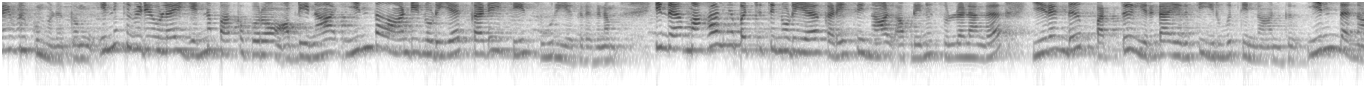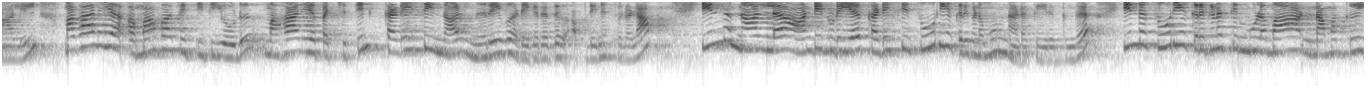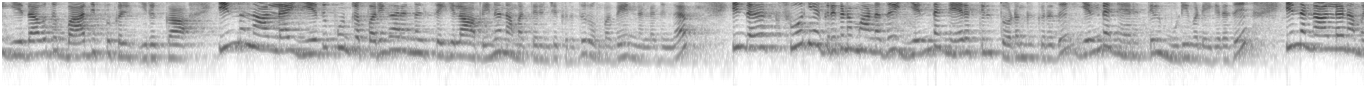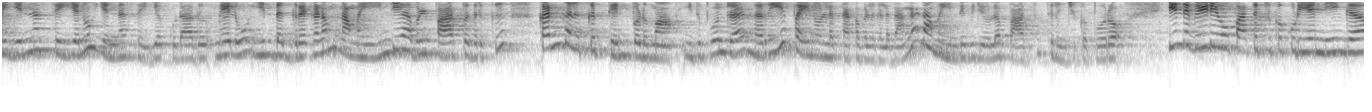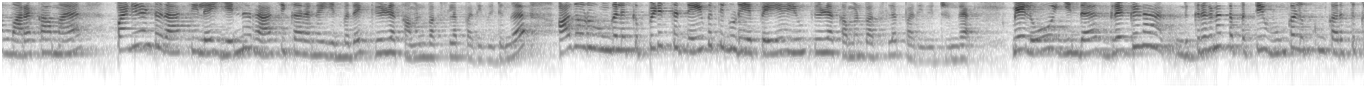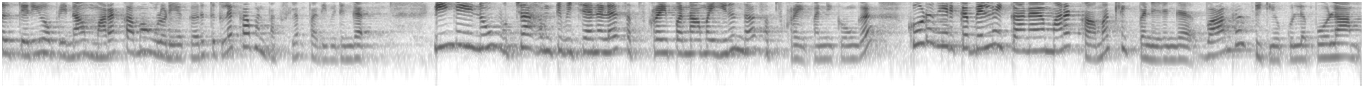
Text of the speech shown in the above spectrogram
அனைவருக்கும் வணக்கம். இன்னைக்கு வீடியோவில் என்ன பார்க்க போகிறோம் அப்படின்னா இந்த ஆண்டினுடைய கடைசி சூரிய கிரகணம். இந்த மகாலய பட்சத்தினுடைய கடைசி நாள் அப்படின்னு சொல்லலாங்க. இரண்டு பத்து இரண்டாயிரத்தி இருபத்தி நான்கு. இந்த நாளில் மகாலய அமாவாசை திதியோடு மகாலய பட்சத்தின் கடைசி நாள் நிறைவு அடைகிறது அப்படின்னு சொல்லலாம். இந்த நாளில் ஆண்டினுடைய கடைசி சூரிய கிரகணமும் நடக்க இருக்குங்க. இந்த சூரிய கிரகணத்தின் மூலமாக நமக்கு ஏதாவது பாதிப்புகள் இருக்கா? இந்த நாள் நாளில் எது போன்ற பரிகாரங்கள் செய்யலாம் அப்படின்னு நம்ம தெரிஞ்சுக்கிறது ரொம்பவே நல்லதுங்க. இந்த சூரிய கிரகணமானது எந்த நேரத்தில் தொடங்குகிறது எந்த நேரத்தில் முடிவடைகிறது இந்த நாளில் நம்ம என்ன செய்யணும் என்ன செய்யக்கூடாது? மேலும் இந்த கிரகணம் நம்ம இந்தியாவில் பார்ப்பதற்கு கண்களுக்கு தென்படுமா? இது போன்ற நிறைய பயனுள்ள தகவல்களை தாங்க நாம் இந்த வீடியோவில் பார்த்து தெரிஞ்சுக்க போகிறோம் இந்த வீடியோ பார்த்துட்ருக்கக்கூடிய நீங்கள் மறக்காமல் பன்னிரெண்டு ராசியில் என்ன ராசிக்காரங்க என்பதை கீழே கமெண்ட் பாக்ஸில் பதிவிடுங்க. அதோடு உங்களுக்கு பிடித்த தெய்வத்தினுடைய பெயரையும் கீழே கமெண்ட் பாக்ஸில் பதிவிட்டுருங்க. மேலும் இந்த கிரகண கிரகணத்தை பற்றி உங்களுக்கும் கருத்துக்கள் தெரியும் அப்படின்னா மறக்காமல் உங்களுடைய கருத்துக்களை கமெண்ட் பாக்ஸில் பதிவிடுங்க. நீங்கள் இன்னும் உற்சாகம் டிவி சேனலை சப்ஸ்கிரைப் பண்ணாமல் இருந்தால் சப்ஸ்கிரைப் பண்ணிக்கோங்க. கூடவே இருக்க பெல் மறக்காமல் கிளிக் பண்ணிடுங்க வாங்க வீடியோக்குள்ளே போகலாம்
